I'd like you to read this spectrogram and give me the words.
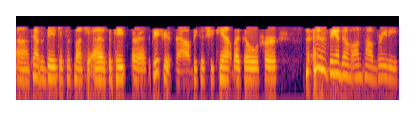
uh, Tampa Bay just as much as the pa- or as the Patriots now because she can't let go of her fandom on Tom Brady.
